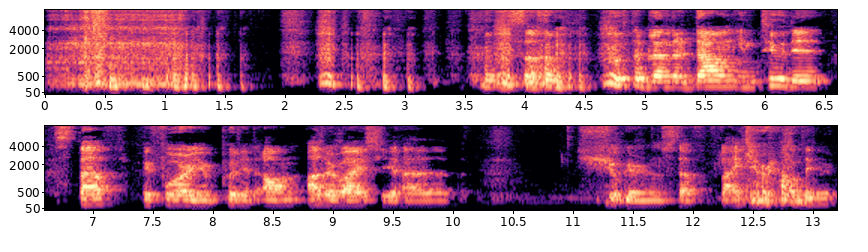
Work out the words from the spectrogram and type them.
so put the blender down into the stuff before you put it on. Otherwise, you have sugar and stuff flying around here.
